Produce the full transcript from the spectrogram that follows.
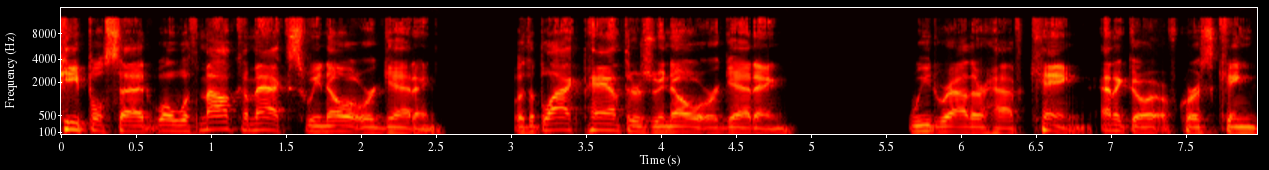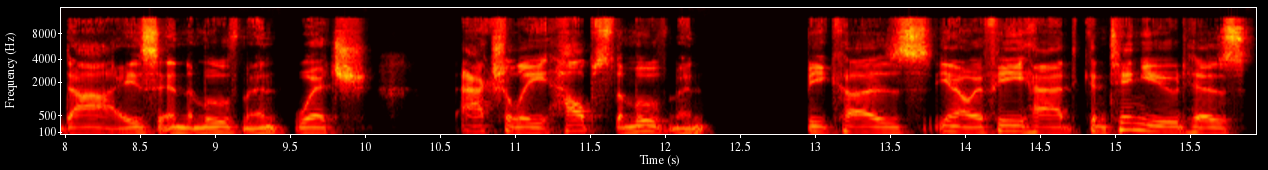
people said, well, with Malcolm X, we know what we're getting. With the Black Panthers, we know what we're getting. We'd rather have King. And it go, of course, King dies in the movement, which actually helps the movement because you know if he had continued his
